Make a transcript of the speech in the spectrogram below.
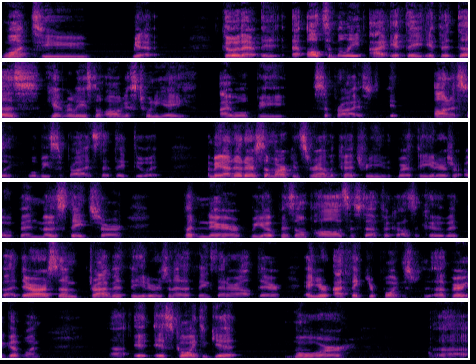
want to you know go that ultimately I if they if it does get released on August 28th I will be surprised. It, honestly will be surprised that they do it. I mean I know there's some markets around the country where theaters are open. Most states are putting their reopens on pause and stuff because of COVID but there are some drive-in theaters and other things that are out there and your I think your point is a very good one uh, it, it's going to get more uh,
